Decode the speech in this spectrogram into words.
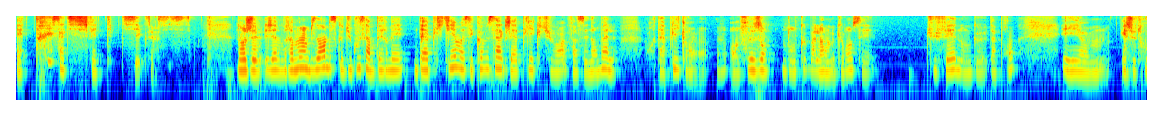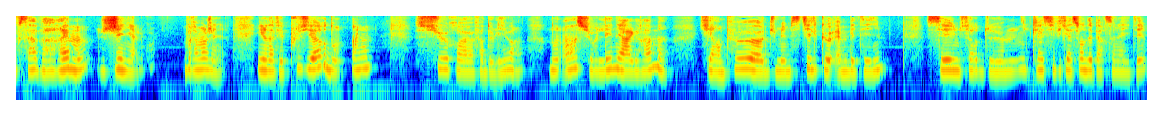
est très satisfaite des petits exercices. Non, j'aime vraiment bien parce que du coup, ça me permet d'appliquer. Moi, c'est comme ça que j'applique, tu vois. Enfin, c'est normal. Alors, t'appliques en, faisant. Donc, bah, là, en l'occurrence, c'est tu fais, donc euh, t'apprends. Et, euh, et, je trouve ça vraiment génial, quoi. Vraiment génial. Il y en a fait plusieurs, dont un sur. Euh, enfin, de livres, hein, dont un sur l'énéagramme, qui est un peu du même style que MBTI. C'est une sorte de classification des personnalités.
